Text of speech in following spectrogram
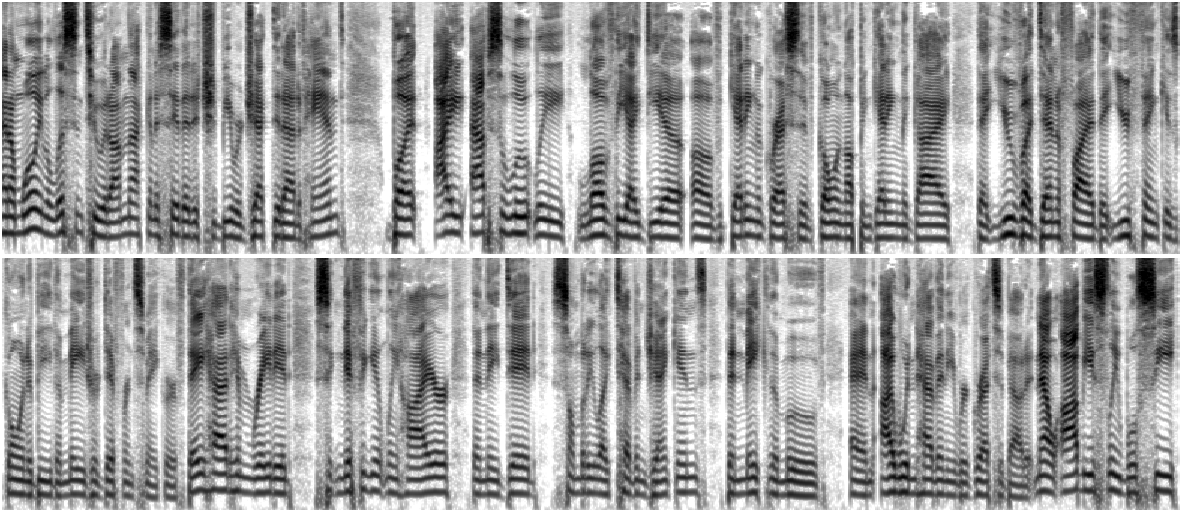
and I'm willing to listen to it. I'm not going to say that it should be rejected out of hand. But I absolutely love the idea of getting aggressive, going up and getting the guy that you've identified that you think is going to be the major difference maker. If they had him rated significantly higher than they did somebody like Teven Jenkins, then make the move and I wouldn't have any regrets about it. Now, obviously, we'll see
